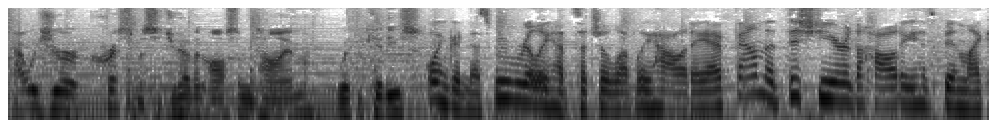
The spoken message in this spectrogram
How was your Christmas? Did you have an awesome time with the kiddies? Oh my goodness, we really had such a lovely holiday. I found that this year the holiday has been like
